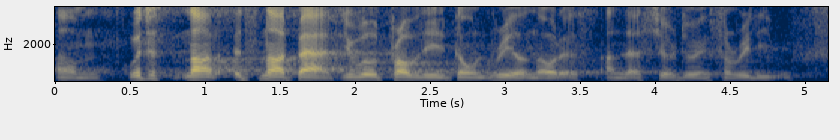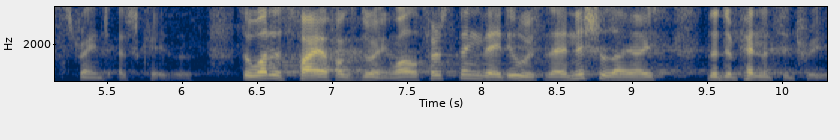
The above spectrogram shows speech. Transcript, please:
Um, which is not, it's not bad. You will probably don't real notice unless you're doing some really strange edge cases. So what is Firefox doing? Well, first thing they do is they initialize the dependency tree.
